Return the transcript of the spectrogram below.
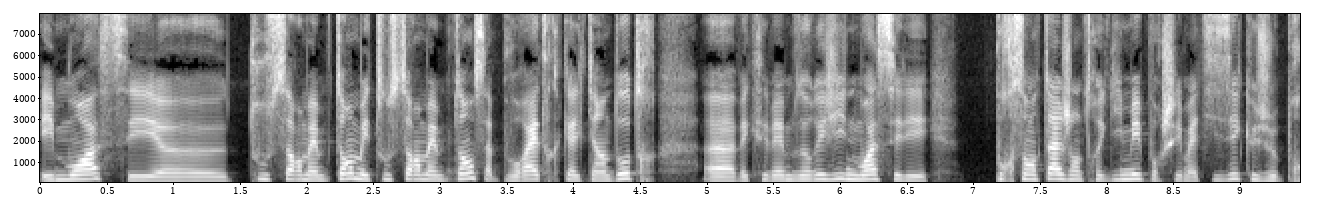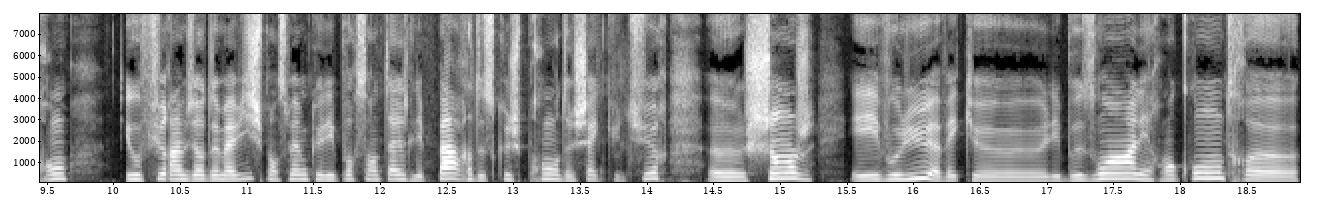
et moi, c'est euh, tout ça en même temps, mais tout ça en même temps, ça pourrait être quelqu'un d'autre euh, avec les mêmes origines. Moi, c'est les pourcentages, entre guillemets, pour schématiser, que je prends. Et au fur et à mesure de ma vie, je pense même que les pourcentages, les parts de ce que je prends de chaque culture changent et évoluent avec les besoins, les rencontres.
